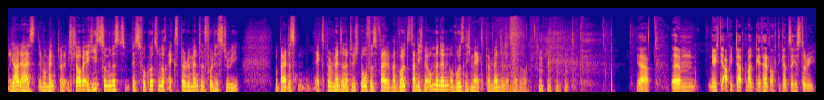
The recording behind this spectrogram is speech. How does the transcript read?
Ja, der heißt im Moment, ich glaube, er hieß zumindest bis vor kurzem noch Experimental Full History. Wobei das Experimental natürlich doof ist, weil man wollte es dann nicht mehr umbenennen, obwohl es nicht mehr Experimental ist. Also. ja, ähm, nämlich die API-Datenbank enthält auch die ganze History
